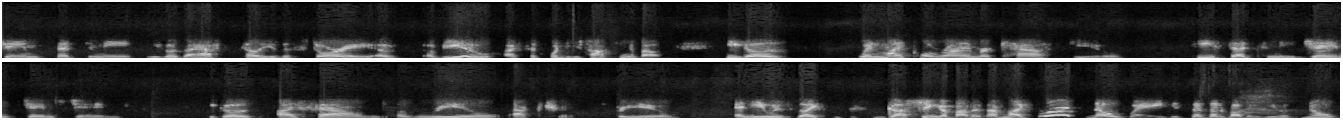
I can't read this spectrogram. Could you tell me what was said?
James said to me, he goes, I have to tell you the story of, of you. I said, What are you talking about? He goes, When Michael Rymer cast you, he said to me, James, James, James, he goes, I found a real actress for you. And he was like gushing about it. I'm like, What? No way. He said that about me. He goes, No,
